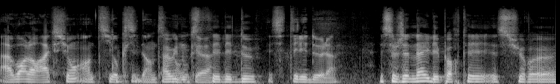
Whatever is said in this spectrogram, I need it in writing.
à avoir leur action antioxydante. Ah oui, donc euh, c'était les deux. C'était les deux là. Et ce gène-là, il est porté sur euh,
